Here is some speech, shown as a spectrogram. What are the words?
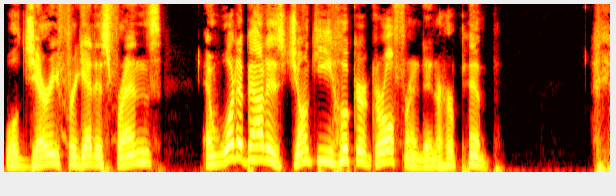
Will Jerry forget his friends And what about his junkie hooker girlfriend and her pimp?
